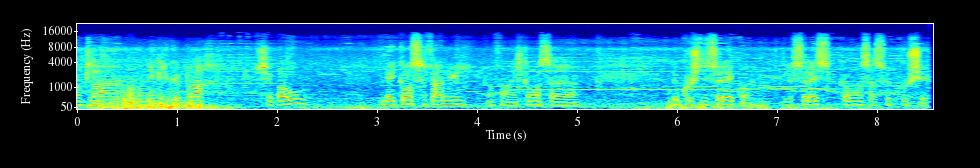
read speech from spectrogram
Donc là, on est quelque part, je sais pas où, mais il commence à faire nuit. Enfin, il commence à. Le coucher du soleil, quoi. Le soleil commence à se coucher.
